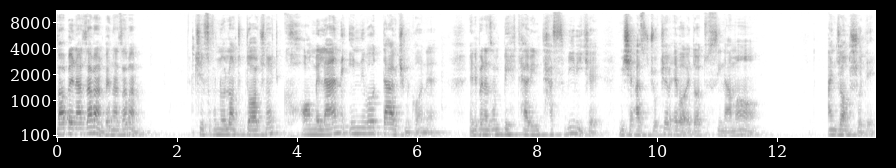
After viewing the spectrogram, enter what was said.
و به نظرم به نظرم کریستوفر نولان تو دارک نایت کاملا این رو درک می‌کنه. یعنی به نظرم بهترین تصویری که میشه از جوکر ارائه داد تو سینما انجام شده.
